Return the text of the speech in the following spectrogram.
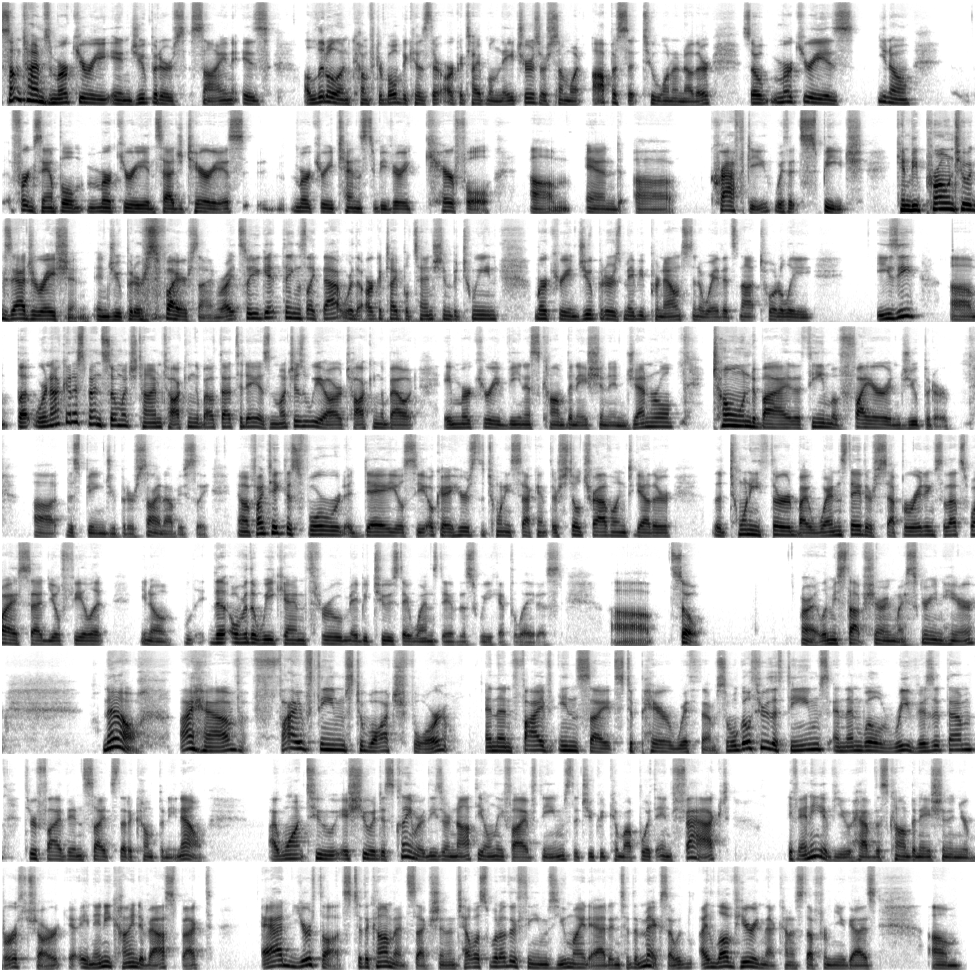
sometimes Mercury in Jupiter's sign is a little uncomfortable because their archetypal natures are somewhat opposite to one another. So Mercury is, you know, for example, Mercury in Sagittarius, Mercury tends to be very careful um, and uh, crafty with its speech, can be prone to exaggeration in Jupiter's fire sign, right? So you get things like that where the archetypal tension between Mercury and Jupiter is maybe pronounced in a way that's not totally easy. Um, but we're not going to spend so much time talking about that today as much as we are talking about a Mercury Venus combination in general, toned by the theme of fire and Jupiter. Uh, this being Jupiter's sign, obviously. Now, if I take this forward a day, you'll see, okay, here's the 22nd. They're still traveling together. The 23rd by Wednesday, they're separating. So that's why I said you'll feel it, you know, the, over the weekend through maybe Tuesday, Wednesday of this week at the latest. Uh, so, all right, let me stop sharing my screen here. Now, I have five themes to watch for and then five insights to pair with them. So we'll go through the themes and then we'll revisit them through five insights that accompany. Now, I want to issue a disclaimer. These are not the only five themes that you could come up with. In fact, if any of you have this combination in your birth chart in any kind of aspect, add your thoughts to the comment section and tell us what other themes you might add into the mix. I would I love hearing that kind of stuff from you guys. Um,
